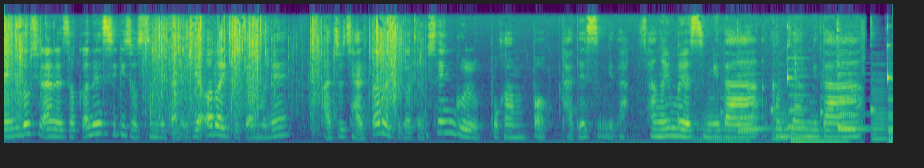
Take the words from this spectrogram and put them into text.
냉동실 안에서 꺼내 쓰기 좋습니다. 이게 얼어있기 때문에 아주 잘 떨어지거든요. 생굴 보관법 다 됐습니다. 상의모였습니다. 감사합니다.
